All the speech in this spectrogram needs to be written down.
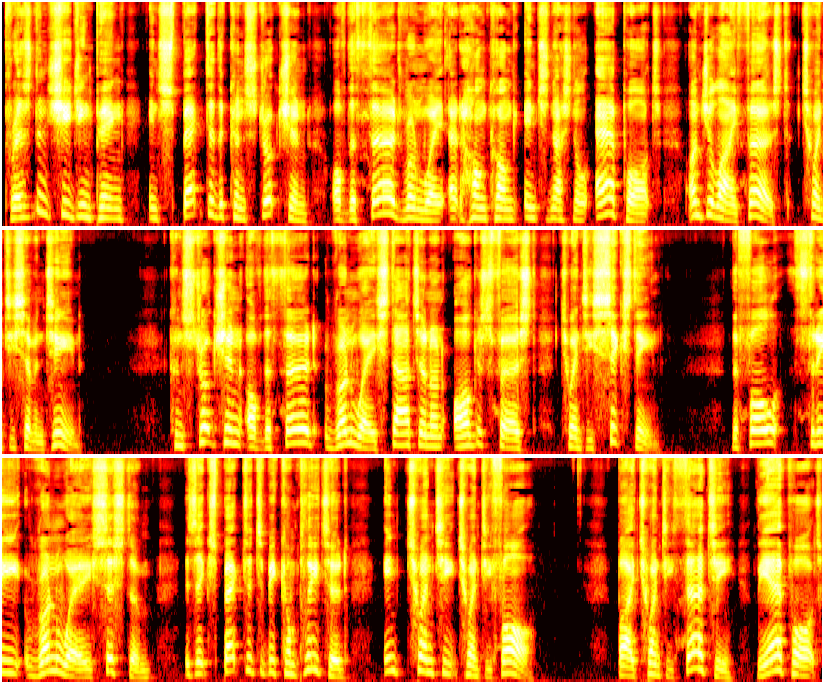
President Xi Jinping inspected the construction of the third runway at Hong Kong International Airport on July 1st, 2017. Construction of the third runway started on August 1st, 2016. The full three runway system is expected to be completed in 2024. By 2030, the airport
